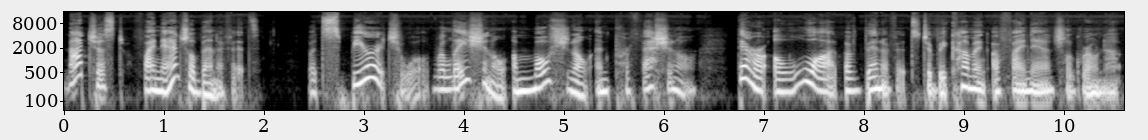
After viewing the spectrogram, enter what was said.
not just financial benefits, but spiritual, relational, emotional, and professional. There are a lot of benefits to becoming a financial grown up.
